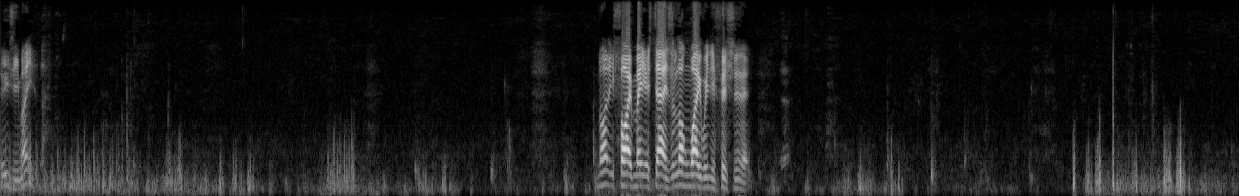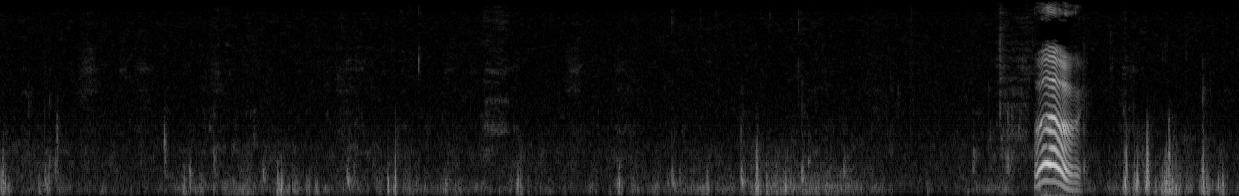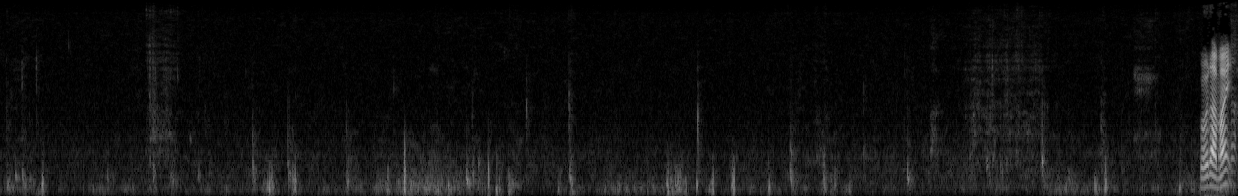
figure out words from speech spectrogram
Easy, mate. Ninety-five metres down is a long way when you're fishing, isn't it? Whoa! Well done, mate.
